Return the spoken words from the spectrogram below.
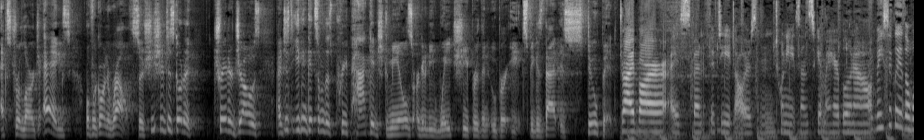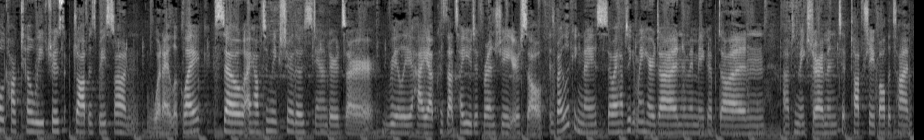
extra large eggs over going to Ralph's. So she should just go to Trader Joe's and just even get some of those prepackaged meals are going to be way cheaper than Uber Eats because that is stupid. Dry bar, I spent $58.28 to get my hair blown out. Basically, the whole cocktail waitress job is based on what I look like. So I have to make sure those standards are really high up because that's how you differentiate yourself is by looking nice. So I have to get my hair done and my makeup done. I have to make sure I'm in tip top shape all the time.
